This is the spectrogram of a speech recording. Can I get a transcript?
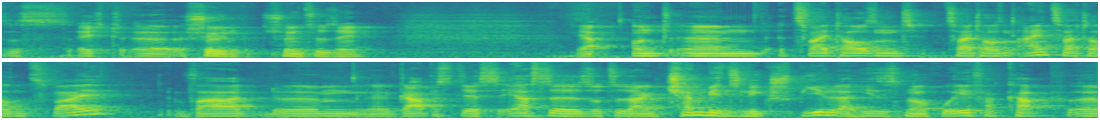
Das ist echt äh, schön, schön zu sehen. Ja, und ähm, 2000, 2001, 2002 war, ähm, gab es das erste sozusagen Champions League Spiel, da hieß es noch UEFA Cup, äh,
